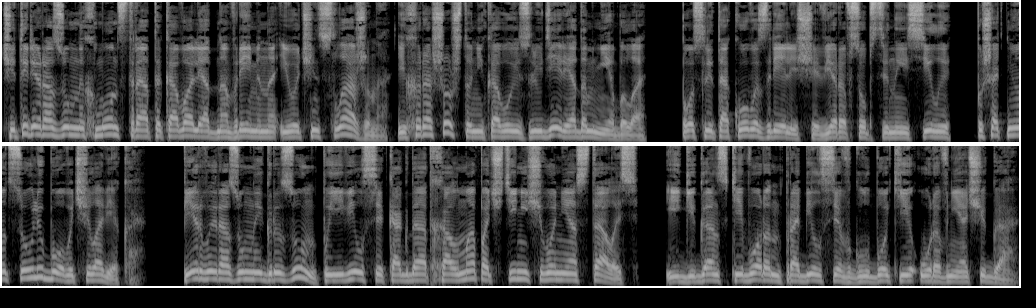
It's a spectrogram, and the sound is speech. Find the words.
Четыре разумных монстра атаковали одновременно и очень слаженно, и хорошо, что никого из людей рядом не было. После такого зрелища вера в собственные силы пошатнется у любого человека. Первый разумный грызун появился, когда от холма почти ничего не осталось, и гигантский ворон пробился в глубокие уровни очага.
